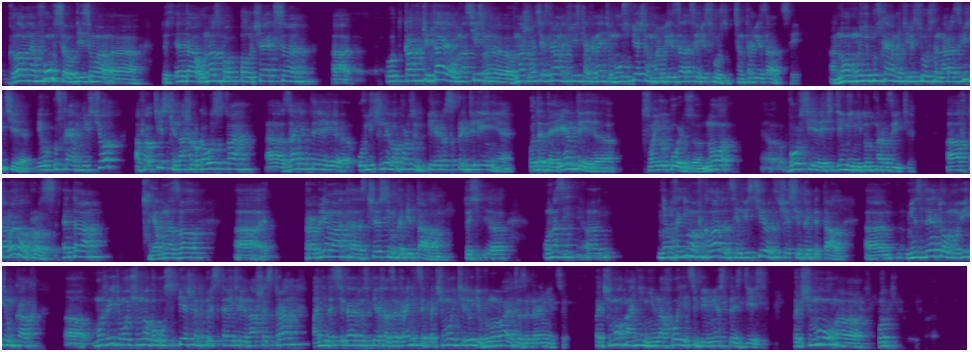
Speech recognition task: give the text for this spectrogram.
главная функция, вот если мы, то есть это у нас получается вот как в Китае у нас есть, э, в наших во всех странах есть так, знаете, мы успешны в мобилизации ресурсов, централизации. Но мы не пускаем эти ресурсы на развитие, и выпускаем не все, а фактически наше руководство э, заняты, увлечены вопросом перераспределения вот этой ренты э, в свою пользу. Но вовсе эти деньги не идут на развитие. А второй вопрос – это, я бы назвал, Проблема э, с человеческим капиталом. То есть э, у нас э, необходимо вкладываться, инвестировать в человеческий капитал. Вместо этого мы видим, как мы же видим очень много успешных представителей наших стран, они достигают успеха за границей. Почему эти люди вымываются за границу? Почему они не находят себе места здесь? Почему вот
